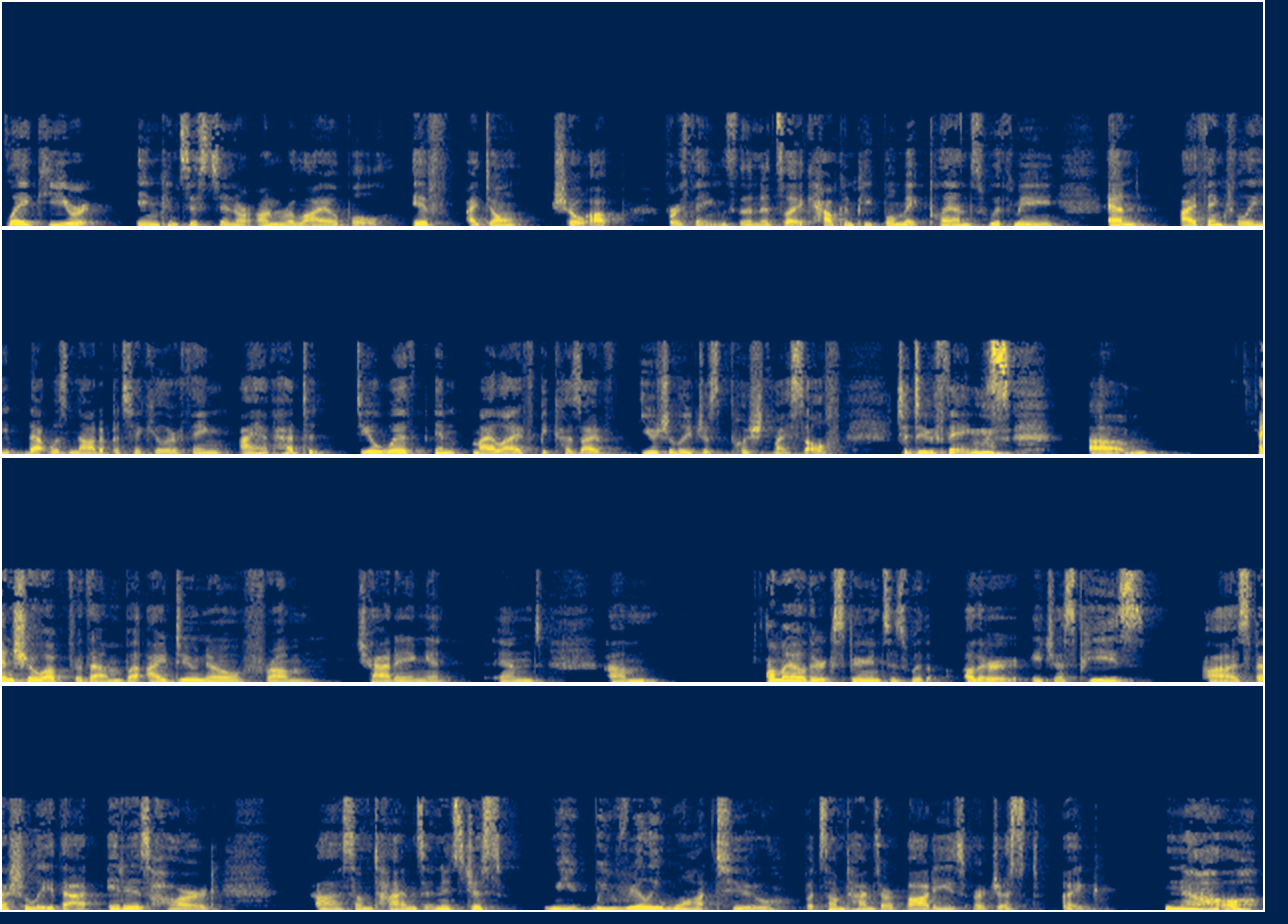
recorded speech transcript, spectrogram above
flaky or inconsistent or unreliable if I don't show up for things. Then it's like, how can people make plans with me? And I thankfully, that was not a particular thing I have had to deal with in my life because I've usually just pushed myself to do things um, and show up for them. But I do know from chatting and, and um, all my other experiences with other HSPs, uh, especially that it is hard uh, sometimes, and it's just we we really want to, but sometimes our bodies are just like, no,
